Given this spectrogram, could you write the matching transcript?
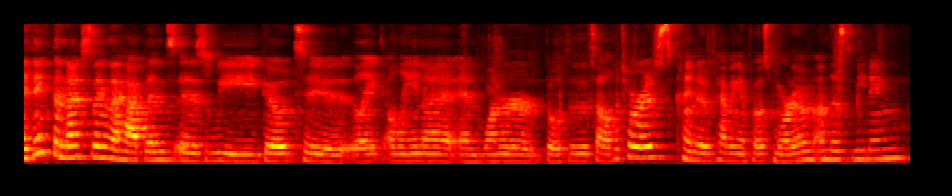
I think the next thing that happens is we go to like Elena and one or both of the Salvatores kind of having a post mortem on this meeting.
